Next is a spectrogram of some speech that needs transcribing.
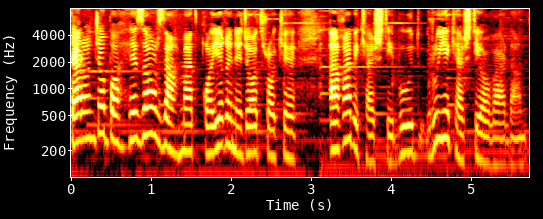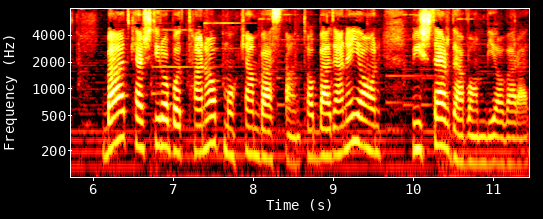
در آنجا با هزار زحمت قایق نجات را که عقب کشتی بود روی کشتی آوردند. بعد کشتی را با تناب محکم بستند تا بدنه آن بیشتر دوام بیاورد.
